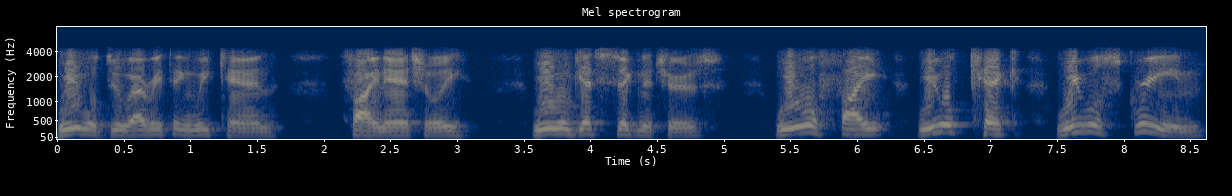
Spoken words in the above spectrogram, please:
We will do everything we can financially. We will get signatures. We will fight. We will kick. We will scream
